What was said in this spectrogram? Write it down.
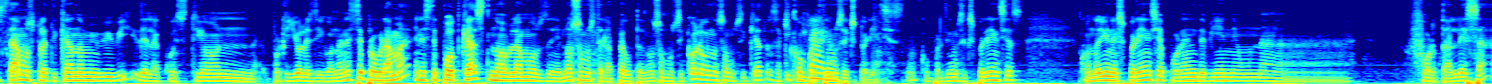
Estábamos platicando, mi Vivi, de la cuestión, porque yo les digo, ¿no? en este programa, en este podcast, no hablamos de, no somos terapeutas, no somos psicólogos, no somos psiquiatras, aquí compartimos experiencias, ¿no? Compartimos experiencias. Cuando hay una experiencia, por ende, viene una fortaleza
